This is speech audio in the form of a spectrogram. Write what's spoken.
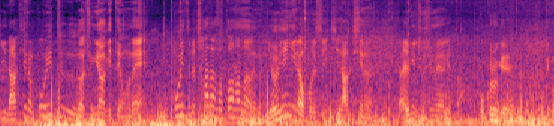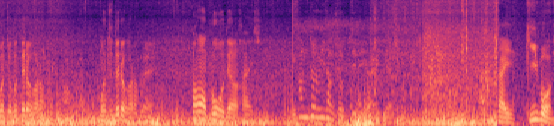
이 낚시는 포인트가 중요하기 때문에 포인트를 찾아서 떠나는 여행이라 볼 수 있지. 낚시는. 야 여긴 조심해야겠다. 어 그러게 우리 먼저 내려가라 어, 먼저 내려가라 그래. 상황 보고 내가 가야지 3점 이상 접질이 알지? 자, 이 기본.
